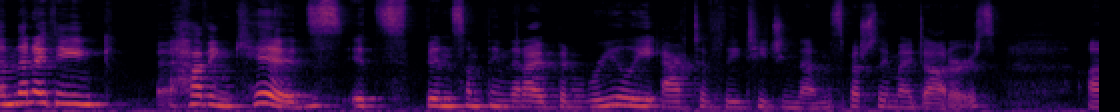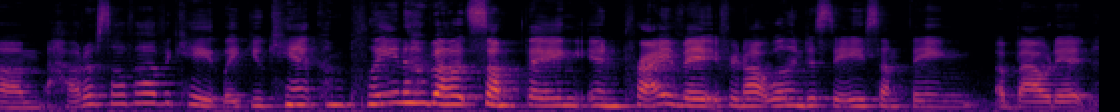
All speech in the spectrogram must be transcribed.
And then i think having kids, it's been something that I've been really actively teaching them, especially my daughters. Um, how to self advocate. Like, you can't complain about something in private if you're not willing to say something about it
